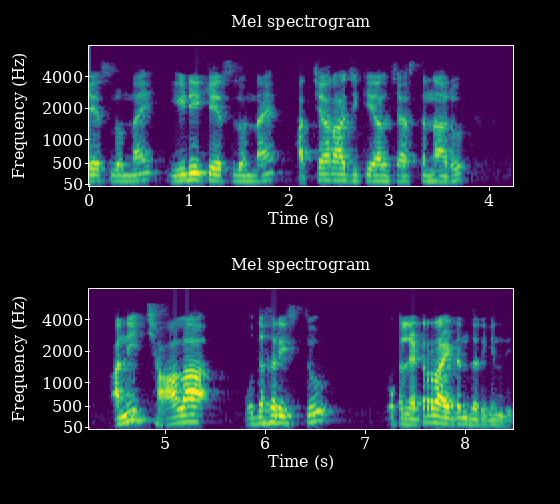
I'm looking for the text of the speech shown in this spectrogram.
కేసులు ఉన్నాయి ఈడీ కేసులు ఉన్నాయి హత్యా రాజకీయాలు చేస్తున్నారు అని చాలా ఉదహరిస్తూ ఒక లెటర్ రాయడం జరిగింది.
